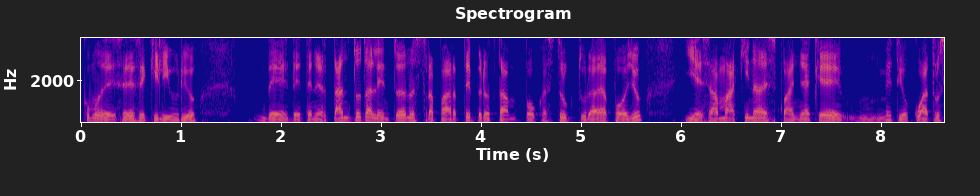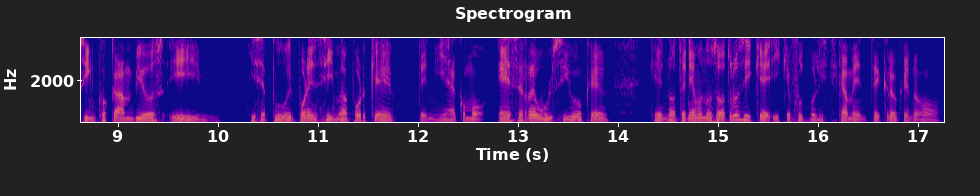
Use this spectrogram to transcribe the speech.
como de ese desequilibrio de, de tener tanto talento de nuestra parte, pero tan poca estructura de apoyo, y esa máquina de España que metió cuatro o cinco cambios y, y se pudo ir por encima porque tenía como ese revulsivo que, que no teníamos nosotros y que, y que futbolísticamente creo que no...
